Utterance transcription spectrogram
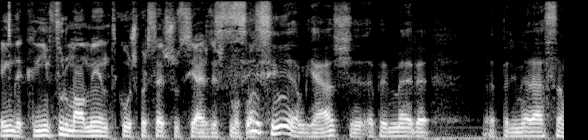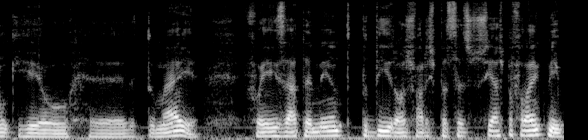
ainda que informalmente, com os parceiros sociais deste Sim, sim. Aliás, a primeira, a primeira ação que eu uh, tomei foi exatamente pedir aos vários parceiros sociais para falarem comigo.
